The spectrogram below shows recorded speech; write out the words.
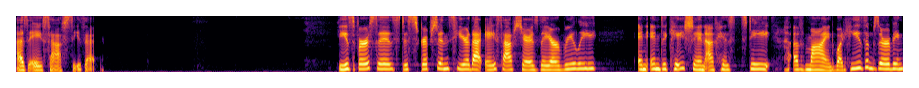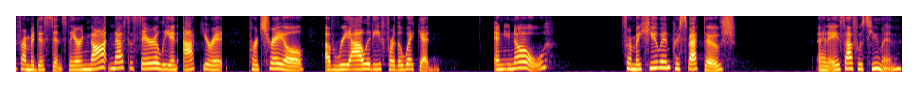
as Asaph sees it? These verses, descriptions here that Asaph shares, they are really an indication of his state of mind, what he's observing from a distance. They are not necessarily an accurate portrayal of reality for the wicked. And you know, from a human perspective, and Asaph was human,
